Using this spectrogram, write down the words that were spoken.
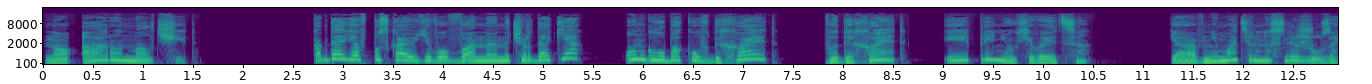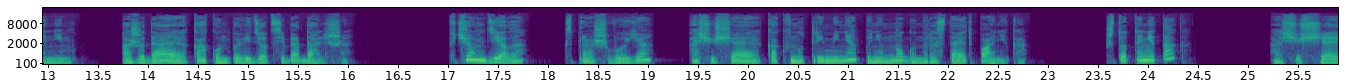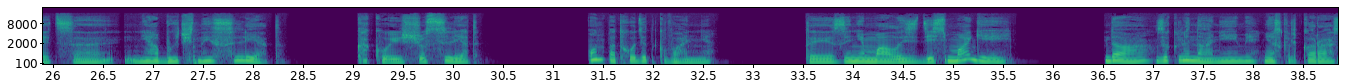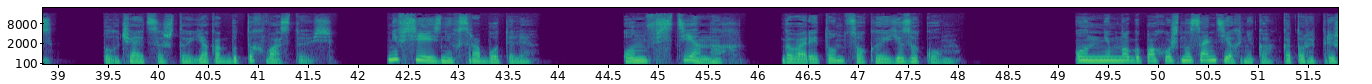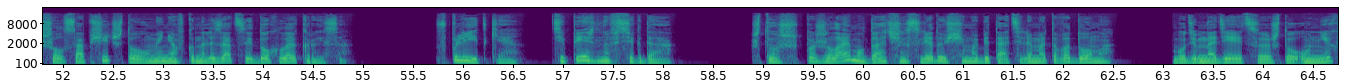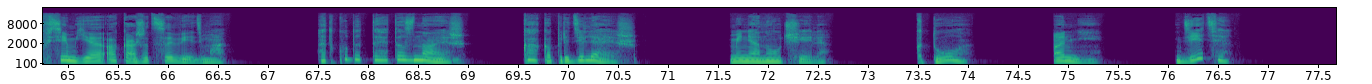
Но Аарон молчит. Когда я впускаю его в ванную на чердаке, он глубоко вдыхает, выдыхает и принюхивается. Я внимательно слежу за ним, ожидая, как он поведет себя дальше. «В чем дело?» — спрашиваю я, ощущая, как внутри меня понемногу нарастает паника. Что-то не так? Ощущается необычный след. Какой еще след? Он подходит к ванне. Ты занималась здесь магией? Да, заклинаниями несколько раз. Получается, что я как будто хвастаюсь. Не все из них сработали. Он в стенах, говорит он, цокая языком. Он немного похож на сантехника, который пришел сообщить, что у меня в канализации дохлая крыса. В плитке. Теперь навсегда. Что ж, пожелаем удачи следующим обитателям этого дома. Будем надеяться, что у них в семье окажется ведьма. Откуда ты это знаешь? Как определяешь? Меня научили. Кто? Они. Дети?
